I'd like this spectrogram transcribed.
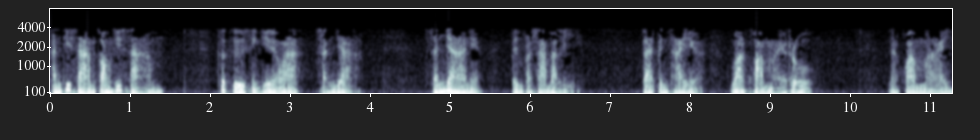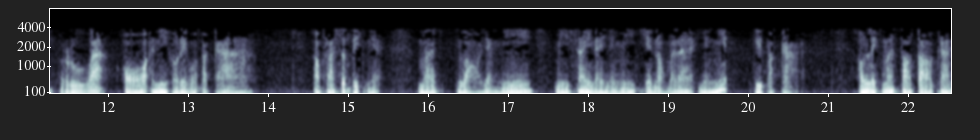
ขันที่สามกองที่สาม ก็คือสิ่งที่เรียกว่า สัญญา สัญญาเนี่ย เป็นภาษาบาลีแปลเป็นไทยว่าความหมายรู้นะความหมายรู้ว่าอ๋ออันนี้เขาเรียกว่าปากกา เอาพลาสติกเนี่ย มาหล่ออย่างนี้ มีไส้ในอย่างนี้เขียนออกมาได้ อย่างเนี้ยคือปากกา เอาเหล็กมาต่อต่อกัน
